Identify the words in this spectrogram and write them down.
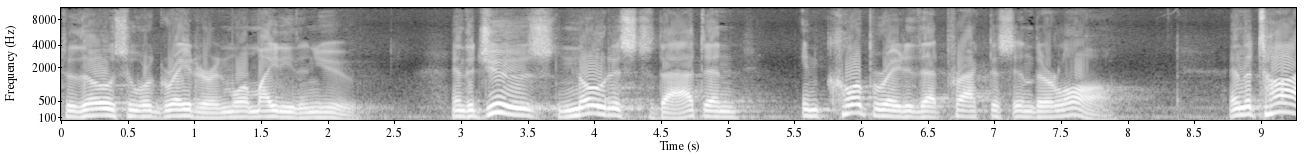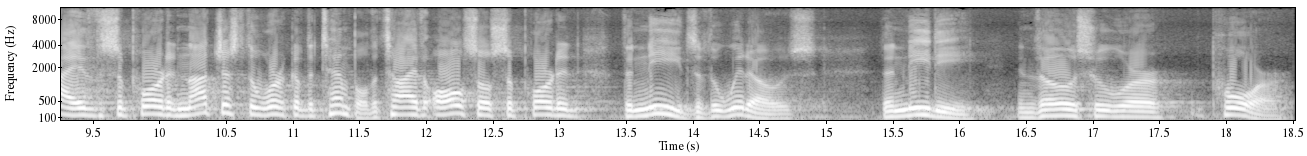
to those who were greater and more mighty than you. And the Jews noticed that and incorporated that practice in their law. And the tithe supported not just the work of the temple, the tithe also supported the needs of the widows, the needy, and those who were poor.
